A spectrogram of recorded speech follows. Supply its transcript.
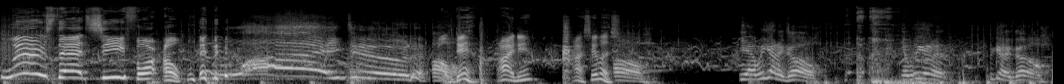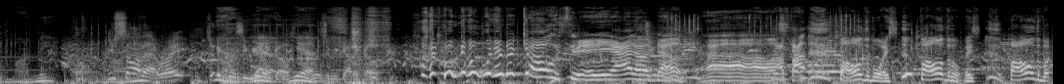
Where's that C4? Oh. Why, dude? Oh, oh, damn. All right, Dan. All right, say less. Oh. Yeah, we gotta go. Yeah, we gotta. We gotta go. Come on, me. You saw that, right? Lizzie, we yeah, gotta go. yeah. Lizzie, we gotta go. I don't know where to go, Smitty. I don't know. Oh, I fo- go over here. follow the voice. Follow the voice. Follow the voice.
